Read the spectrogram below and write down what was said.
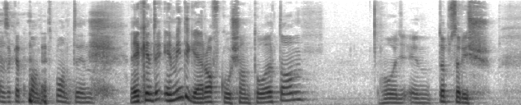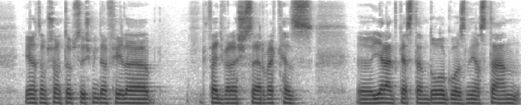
Ezeket pont, pont én... Egyébként én mindig ilyen rafkósan toltam, hogy én többször is, életem során többször is mindenféle fegyveres szervekhez jelentkeztem dolgozni, aztán,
